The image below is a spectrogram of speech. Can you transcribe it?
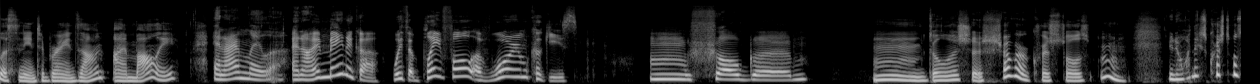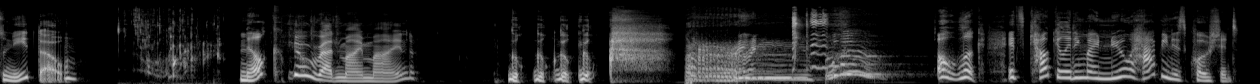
listening to Brains On. I'm Molly. And I'm Layla. And I'm Menaka with a plateful of warm cookies. Mmm, so good. Mmm, delicious sugar crystals. Mmm. You know what these crystals need, though? Milk? You read my mind. Gulp, gulp, gulp, gulp. Ah. Oh, look, it's calculating my new happiness quotient.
